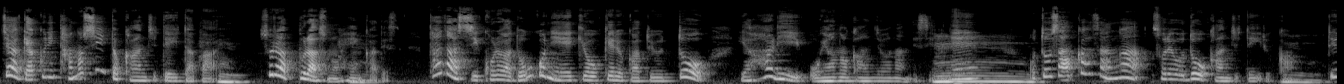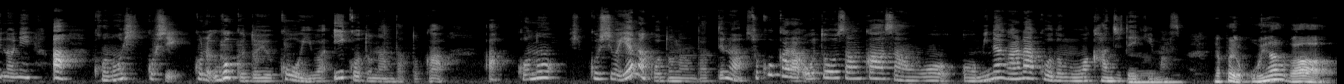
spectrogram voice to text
じゃあ逆に楽しいと感じていた場合、うん。それはプラスの変化です。ただし、これはどこに影響を受けるかというと、やはり親の感情なんですよね。うんお父さんお母さんがそれをどう感じているかうんっていうのに、あ、この引っ越し、この動くという行為はいいことなんだとか、あ、この引っ越しは嫌なことなんだっていうのは、そこからお父さんお母さんをを見ながら子供は感じていきます。やっぱり親が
